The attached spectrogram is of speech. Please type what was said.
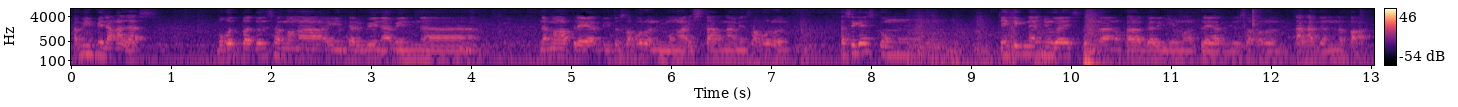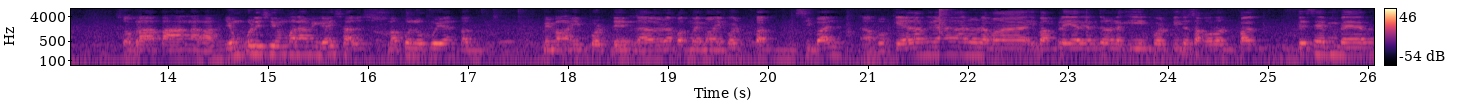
Kami yung pinakalas. Bukod pa dun sa mga interview namin na na mga player dito sa Coron, mga star namin sa Coron. Kasi guys, kung titignan nyo guys kung gaano kagaling yung mga player dito sa Coron, talagang napaka Sobra. paanga ka. Yung Coliseum pa namin guys, halos mapuno po yan pag may mga import din. Lalo na pag may mga import, pag sibal. Apo. Kaya lang yan, ano na mga ibang player yan doon na nag-i-import dito sa Coron. Pag December,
